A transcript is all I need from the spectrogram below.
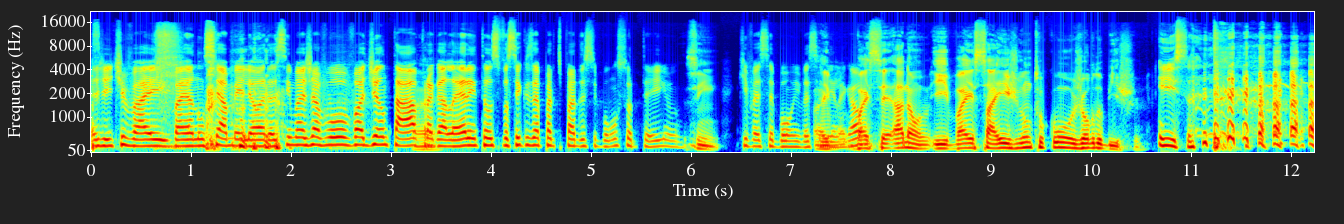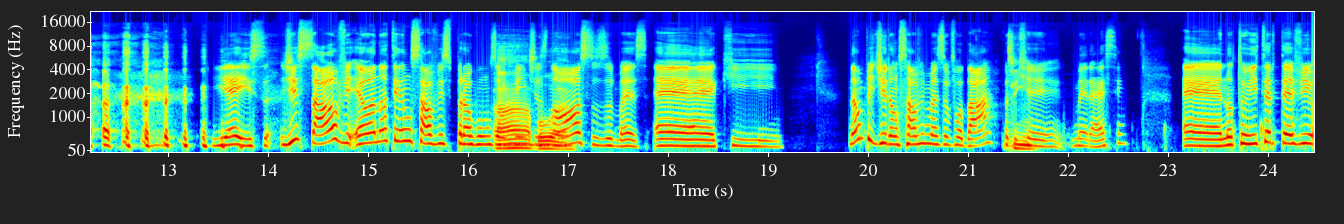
a gente vai, vai anunciar melhor assim, mas já vou, vou adiantar É. pra galera. Então, se você quiser participar desse bom sorteio, Sim. que vai ser bom e vai ser Aí bem legal. Vai ser, ah, não, e vai sair junto com o jogo do bicho. Isso. e é isso. De salve, eu anotei uns salves para alguns Ah, ouvintes boa. nossos, mas é que não pediram salve, mas eu vou dar, porque merecem. É, no Twitter teve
